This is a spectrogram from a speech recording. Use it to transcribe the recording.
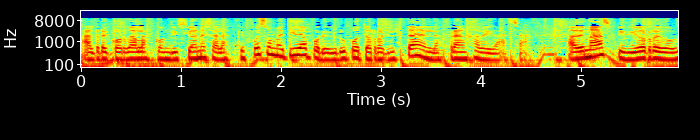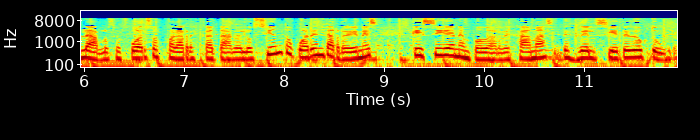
al recordar las condiciones a las que fue sometida por el grupo terrorista en la franja de Gaza. Además, pidió redoblar los esfuerzos para rescatar a los 140 rehenes que siguen en poder de Hamas desde el 7 de octubre.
